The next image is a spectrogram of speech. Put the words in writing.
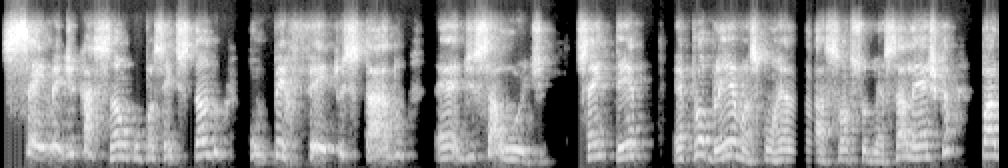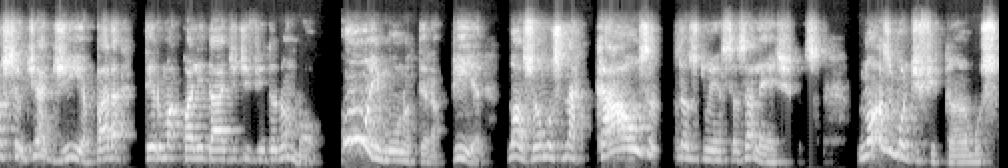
sem medicação, com o paciente estando com um perfeito estado é, de saúde, sem ter é, problemas com relação à sua doença alérgica para o seu dia a dia, para ter uma qualidade de vida normal. Com a imunoterapia, nós vamos na causa das doenças alérgicas. Nós modificamos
